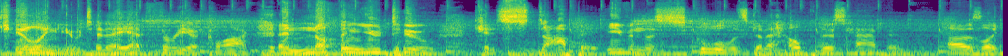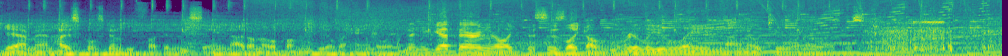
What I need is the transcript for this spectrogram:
killing you today at Three O'clock, and nothing you do can stop it. Even the school is going to help this happen. I was like, yeah, man, high school's gonna be fucking insane. I don't know if I'm gonna be able to handle it. And then you get there and you're like, this is like a really lame 90210 episode.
